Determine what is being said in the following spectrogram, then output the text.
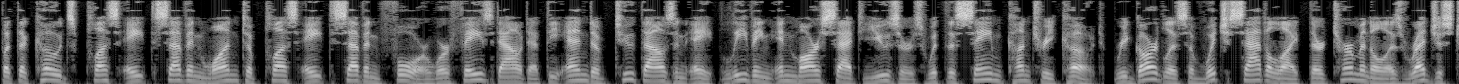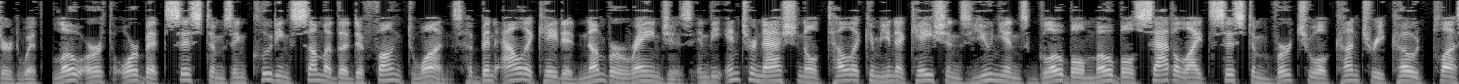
but the codes plus 871 to plus 874 were phased out at the end of 2008 leaving Inmarsat users with the same country code, regardless of which satellite their terminal is registered with. Low Earth orbit systems including some of the defunct ones have been allocated number ranges in the International Telecommunications Union's Global Mobile Satellite System Virtual Country Code Plus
